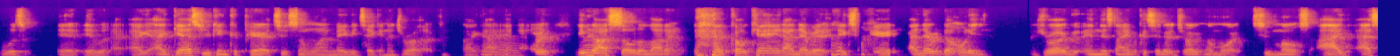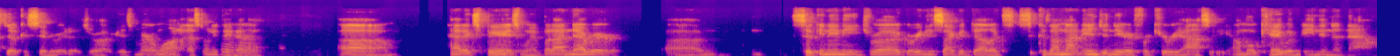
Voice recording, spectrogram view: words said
was it, it I, I, guess you can compare it to someone maybe taking a drug. Like mm. I, I never, even though I sold a lot of cocaine, I never experienced. I never the only drug and this not even considered a drug no more to most. I I still consider it a drug. It's marijuana. That's the only thing mm-hmm. that I um, had experience with, but I never um, took in any drug or any psychedelics because I'm not engineered for curiosity. I'm okay with being in the now.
